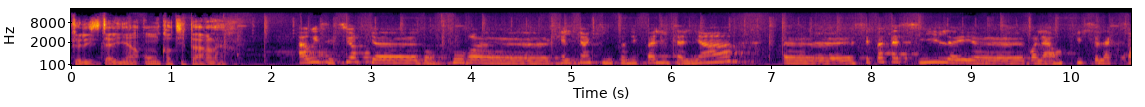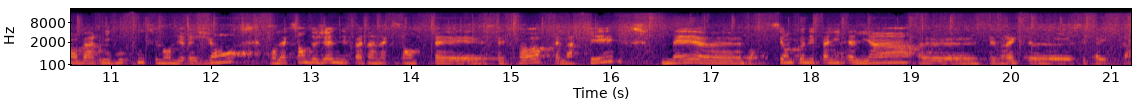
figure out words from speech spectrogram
que les Italiens ont quand ils parlent. Ah oui, c'est sûr que bon, pour euh, quelqu'un qui ne connaît pas l'italien, euh, c'est pas facile et euh, voilà. En plus, l'accent varie beaucoup selon les régions. Bon, l'accent de Gênes n'est pas un accent très très fort, très marqué, mais euh, bon, si on ne connaît pas l'italien, c'est vrai que c'est pas évident.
